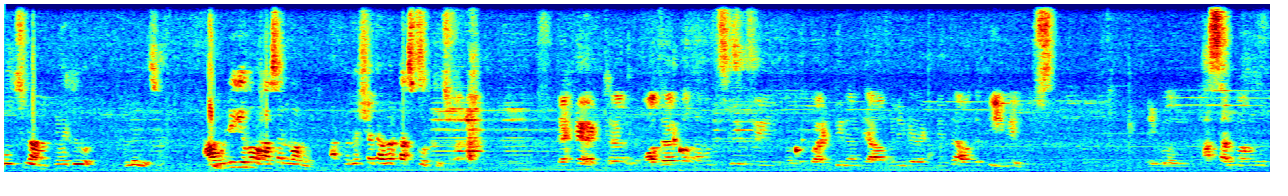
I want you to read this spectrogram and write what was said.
বলছিলাম আপনি হয়তো ভুলে গেছেন। আওয়ামী লীগ এবং হাসান মাহমুদ আপনাদের সাথে আবার কাজ করতেছে দেখেন একটা মজার কথা হচ্ছে যে গত কয়েকদিন আগে আওয়ামী লীগের এক নেতা আমাদেরকে ইমেল করছে। এবং হাসান মাহমুদ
